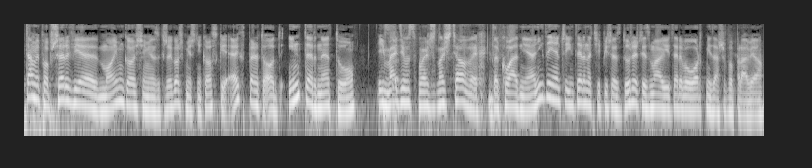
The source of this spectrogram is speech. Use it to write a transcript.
Witamy po przerwie. Moim gościem jest Grzegorz Miesznikowski, ekspert od internetu. I mediów społecznościowych. Dokładnie. Ja nigdy nie wiem, czy internet się pisze z dużej, czy z małej litery, bo Word mi zawsze poprawia.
